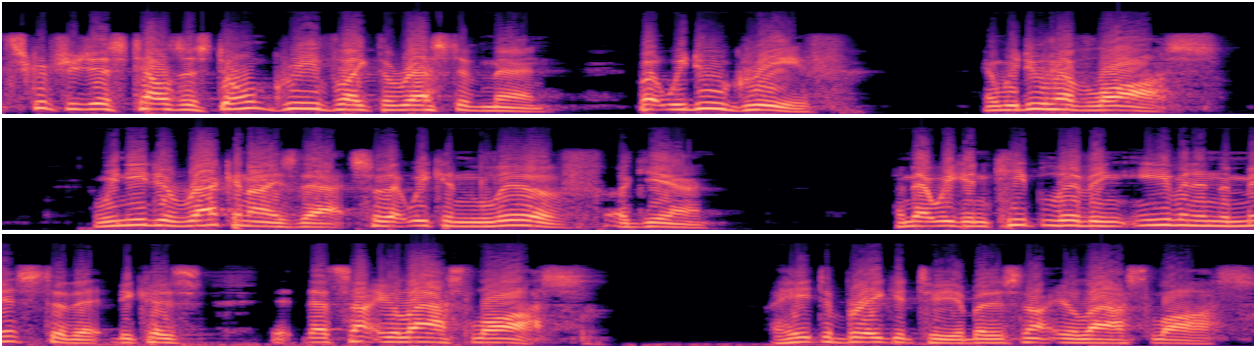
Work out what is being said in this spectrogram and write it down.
Scripture just tells us don't grieve like the rest of men. But we do grieve. And we do have loss. We need to recognize that so that we can live again. And that we can keep living even in the midst of it because that's not your last loss. I hate to break it to you, but it's not your last loss.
